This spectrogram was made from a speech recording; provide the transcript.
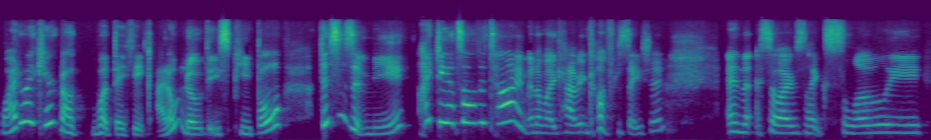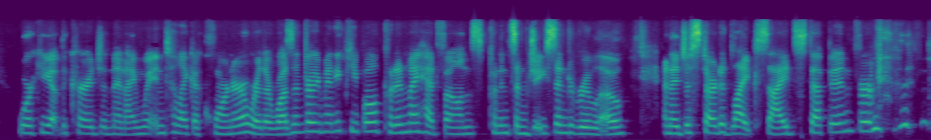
Why do I care about what they think? I don't know these people this isn't me. I dance all the time. And I'm like having conversation. And so I was like slowly working up the courage. And then I went into like a corner where there wasn't very many people, put in my headphones, put in some Jason Derulo, and I just started like sidestepping for a minute.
